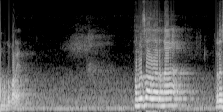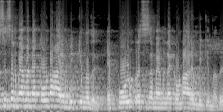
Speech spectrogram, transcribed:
നമുക്ക് പറയാം. നമ്മൾ സാധാരണ റെസിസ്റ്റൻ പേയ്മെന്റ് അക്കൗണ്ട് ആരംഭിക്കുന്നത്. എപ്പോഴും റെസിസ്റ്റൻ പേയ്മെന്റ് അക്കൗണ്ട് ആരംഭിക്കുന്നത്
